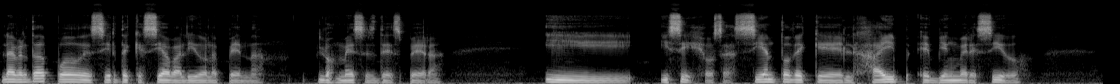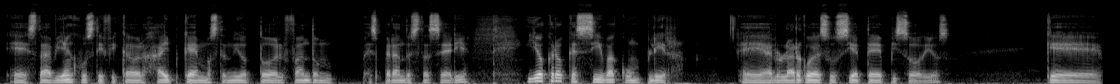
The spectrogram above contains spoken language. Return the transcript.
la verdad puedo decirte que sí ha valido la pena los meses de espera. Y, y sí, o sea, siento de que el hype es bien merecido. Está bien justificado el hype que hemos tenido todo el fandom esperando esta serie. Y yo creo que sí va a cumplir eh, a lo largo de sus siete episodios, que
